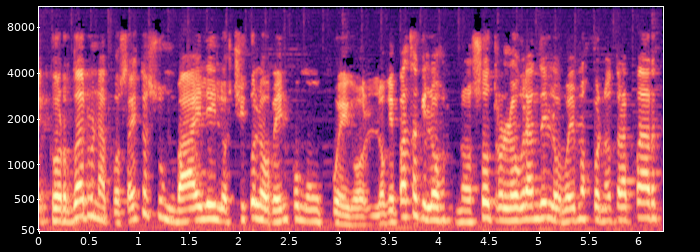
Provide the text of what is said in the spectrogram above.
recordar una cosa, esto es un baile y los chicos lo ven como un juego. Lo que pasa es que los, nosotros los grandes lo vemos con otra parte,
